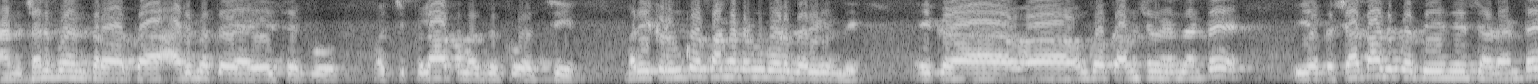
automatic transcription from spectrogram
ఆయన చనిపోయిన తర్వాత అరిమత ఏసేపు వచ్చి పిలాతు నదుకు వచ్చి మరి ఇక్కడ ఇంకో సంఘటన కూడా జరిగింది. ఇక్కడ ఇంకొక అంశం ఏంటంటే ఈ యొక్క శతాధిపతి ఏం చేశాడంటే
